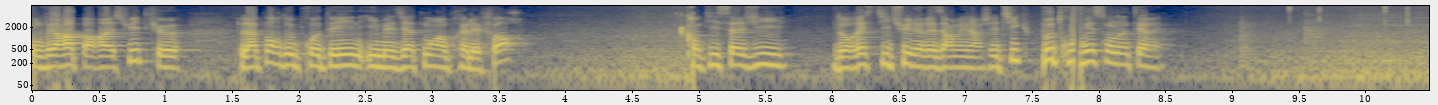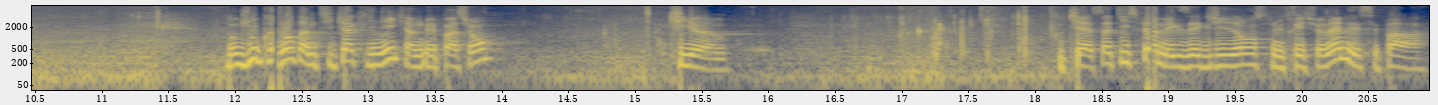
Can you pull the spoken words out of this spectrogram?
On verra par la suite que l'apport de protéines immédiatement après l'effort, quand il s'agit de restituer les réserves énergétiques, peut trouver son intérêt. Donc je vous présente un petit cas clinique, un de mes patients qui, euh, a satisfait à mes exigences nutritionnelles et c'est pas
